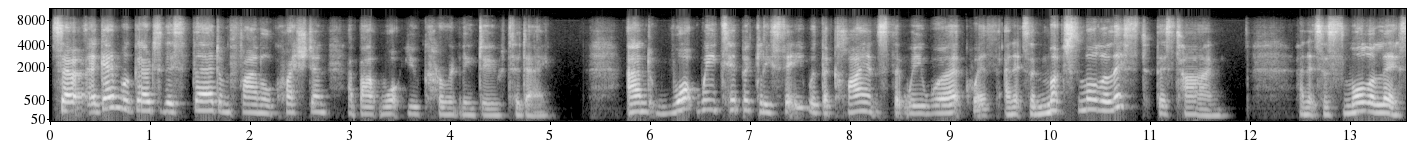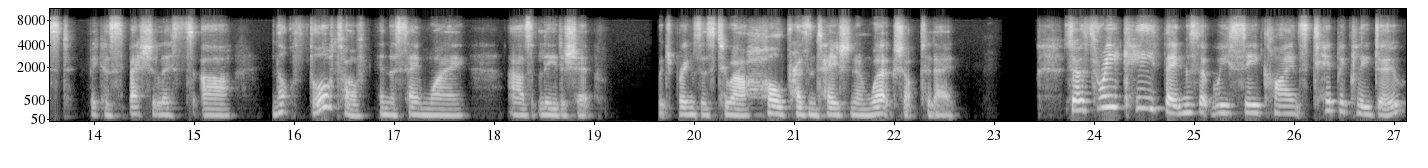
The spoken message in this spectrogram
So again, we'll go to this third and final question about what you currently do today. And what we typically see with the clients that we work with, and it's a much smaller list this time. And it's a smaller list because specialists are not thought of in the same way as leadership, which brings us to our whole presentation and workshop today. So three key things that we see clients typically do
